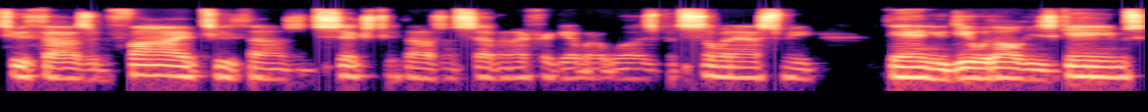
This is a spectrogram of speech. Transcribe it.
2005, 2006, 2007, I forget what it was, but someone asked me, Dan, you deal with all these games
